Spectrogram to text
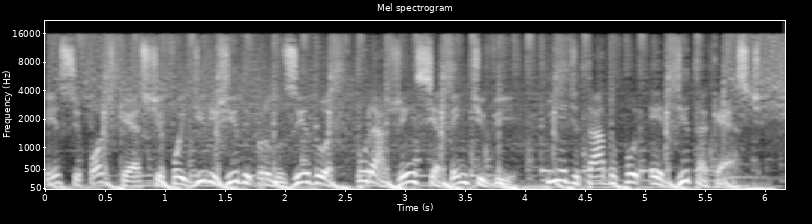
Esse podcast foi dirigido e produzido por Agência Bem TV e editado por EditaCast.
